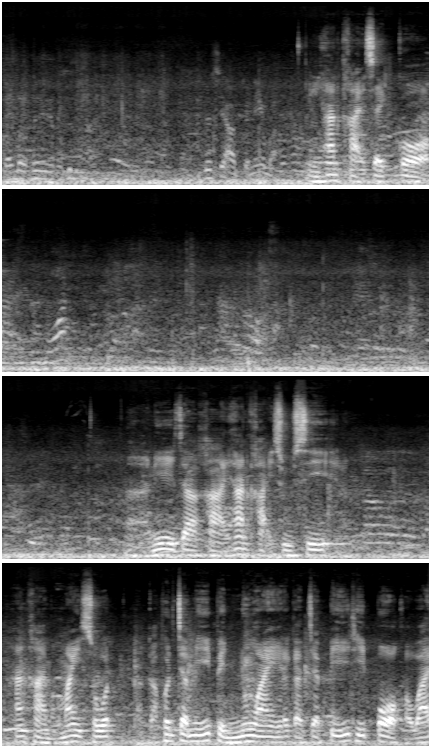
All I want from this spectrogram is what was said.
ได้เบอร์เบอร์ไปขึ้นเดี๋ยวสิเอาตัวนี้ว่ะมีห้านขายไส้กรอกอ่า นี่จะขายห้านขายซูชิ ห้านขายหมกไม้สดแล้วก็เพิ่นจะมีเป็นหน่วยแล้วก็จะปีที่ปอกเอาไว้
